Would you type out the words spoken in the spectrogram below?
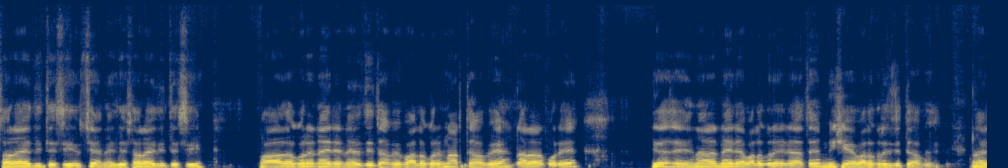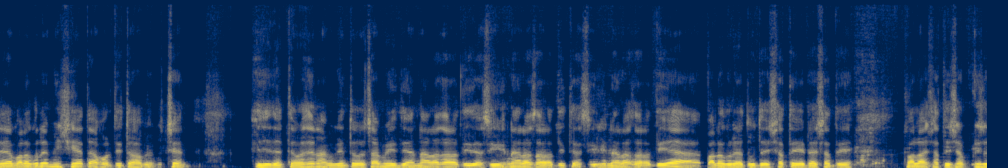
সরাই দিতেছি, বুঝছেন? এই যে সরাই দিতেছি, ভালো করে নাইড়ে নেড়ে দিতে হবে, ভালো করে নাড়তে হবে, নাড়ার পরে, ঠিক আছে? নাড়া নাইড়ে ভালো করে এটাতে মিশিয়ে ভালো করে দিতে হবে। নাইড়ে ভালো করে মিশিয়ে তারপর দিতে হবে, বুঝছেন? এই যে দেখতে পাচ্ছেন, আমি কিন্তু চামি দিয়ে নাড়াচাড়া দিতেছি নাড়াচাড়া দিতেছি নাড়াচাড়া দিয়ে ভালো করে দুধের সাথে, এটার সাথে, কলার সাথে সবকিছু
